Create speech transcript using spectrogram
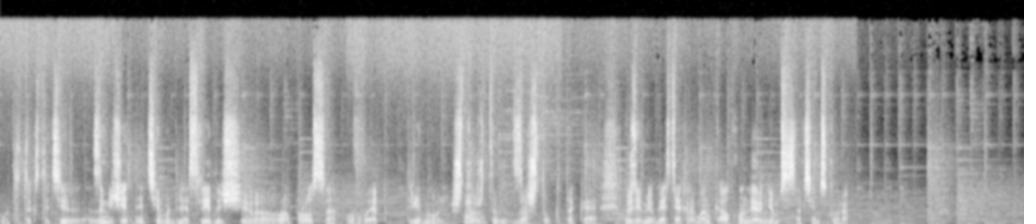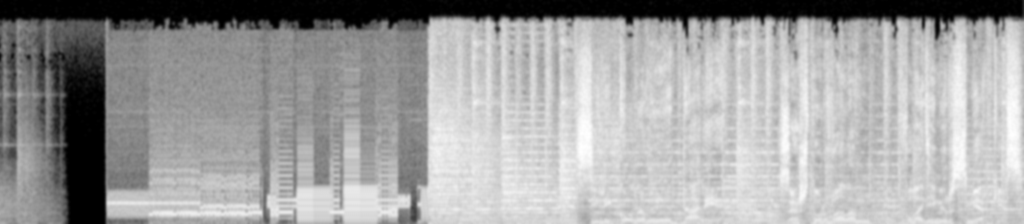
Вот это, кстати, замечательная тема для следующего вопроса. Веб 3.0. Что же это за штука такая? Друзья, у меня в гостях Роман Кауфман. Вернемся совсем скоро. Силиконовые дали. За штурвалом Владимир Смеркис.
